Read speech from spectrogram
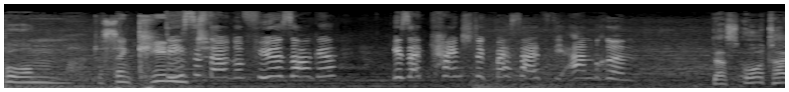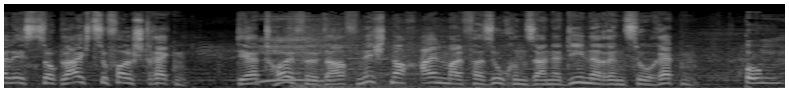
Bumm. Das ist ein Dies Kind. ist eure Fürsorge? Ihr seid kein Stück besser als die anderen. Das Urteil ist sogleich zu vollstrecken. Der Teufel darf nicht noch einmal versuchen, seine Dienerin zu retten. Bumm.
